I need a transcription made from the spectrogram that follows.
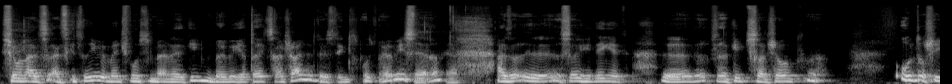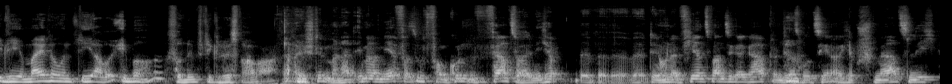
schon als, als Getriebemensch muss man energien, bei welcher Drehzahl schaltet das Ding. Das muss man ja wissen. Ja, ne? ja. Also äh, solche Dinge, äh, da gibt es dann schon unterschiedliche Meinungen, die aber immer vernünftig lösbar waren. Aber das stimmt, man hat immer mehr versucht, vom Kunden fernzuhalten. Ich habe äh, den 124er gehabt und den ja. 210 und ich habe schmerzlich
